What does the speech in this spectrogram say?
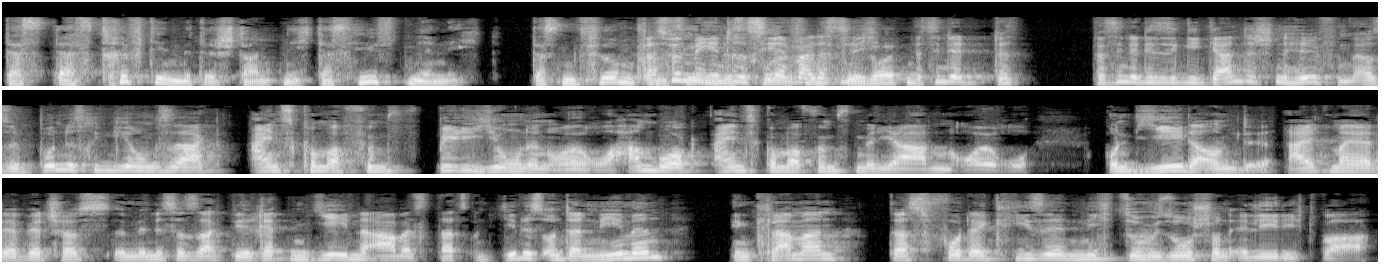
Das, das trifft den Mittelstand nicht. Das hilft mir nicht. Das sind Firmen von Das würde mich interessieren, weil das, nicht, das sind ja, das, das sind ja diese gigantischen Hilfen. Also die Bundesregierung sagt 1,5 Billionen Euro, Hamburg 1,5 Milliarden Euro. Und jeder, und Altmaier, der Wirtschaftsminister, sagt, wir retten jeden Arbeitsplatz und jedes Unternehmen, in Klammern, das vor der Krise nicht sowieso schon erledigt war.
